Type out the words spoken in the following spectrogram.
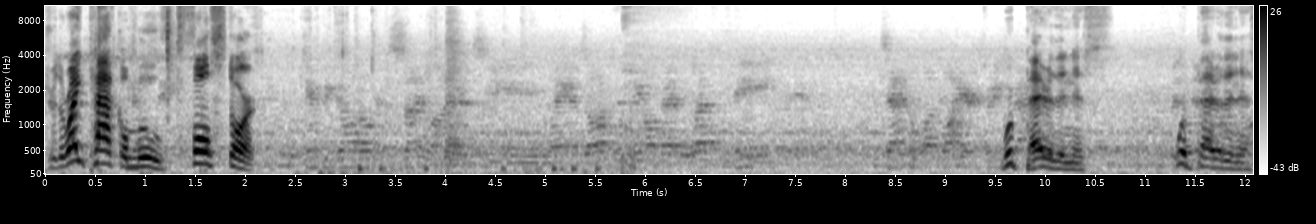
drew the right tackle moved. False start. We're better than this. We're better than this.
